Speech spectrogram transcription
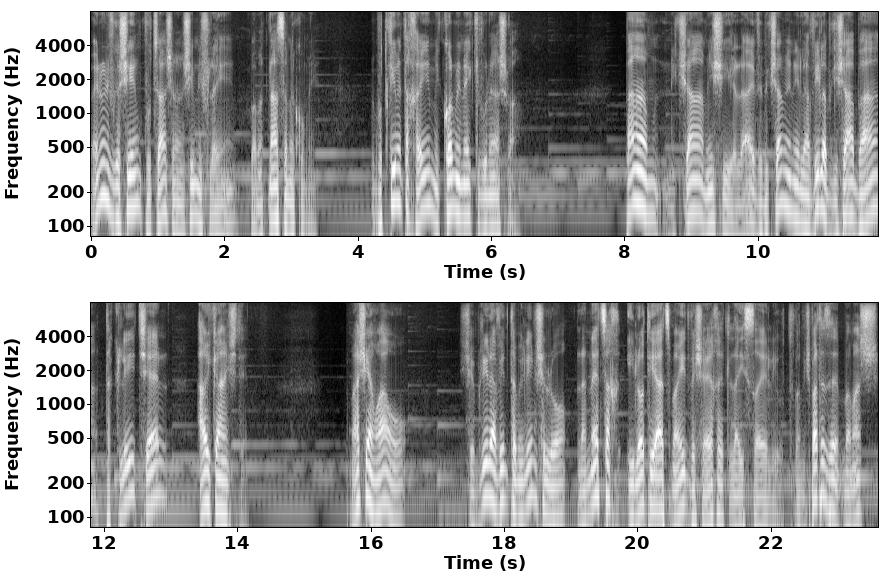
והיינו נפגשים קבוצה של אנשים נפלאים במתנס המקומי, ובודקים את החיים מכל מיני כיווני השראה. פעם ניגשה מישהי אליי וביקשה ממני להביא לפגישה הבאה תקליט של אריק איינשטיין. מה שהיא אמרה הוא שבלי להבין את המילים שלו, לנצח היא לא תהיה עצמאית ושייכת לישראליות. והמשפט הזה ממש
